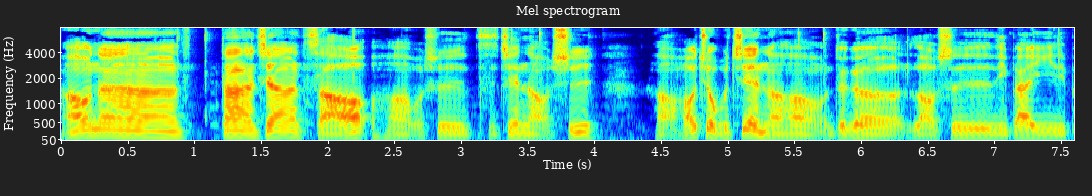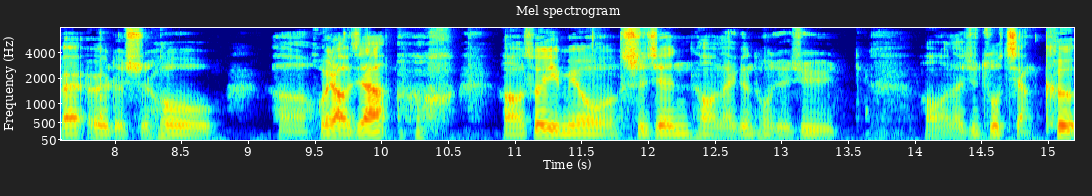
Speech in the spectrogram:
好，那大家早啊，我是子健老师啊，好久不见了哈。这个老师礼拜一、礼拜二的时候呃回老家 啊，所以没有时间哈来跟同学去哦来去做讲课。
